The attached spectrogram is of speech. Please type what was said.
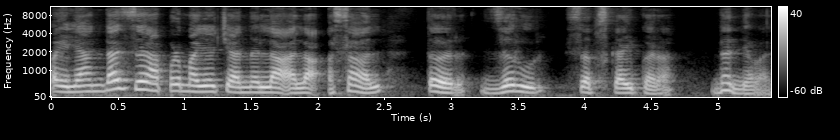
पहिल्यांदाच जर आपण माझ्या चॅनलला आला असाल तर जरूर सबस्क्राईब करा. धन्यवाद.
